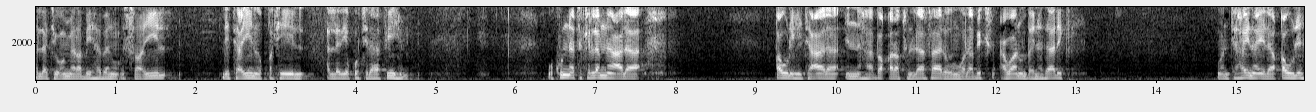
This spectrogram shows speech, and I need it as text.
التي أمر بها بنو إسرائيل لتعيين القتيل الذي قتل فيهم. وكنا تكلمنا على قوله تعالى إنها بقرة لا فارض ولا بكر عوان بين ذلك. وانتهينا إلى قوله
